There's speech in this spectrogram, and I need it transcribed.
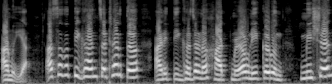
आणूया. असं तर तिघांचं ठरतं आणि तिघजण हात मिळवणी करून मिशन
